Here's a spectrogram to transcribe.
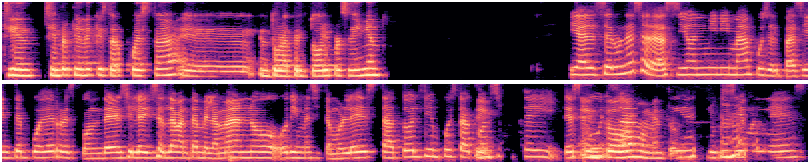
siempre tiene que estar puesta eh, durante todo el procedimiento. Y al ser una sedación mínima, pues el paciente puede responder si le dices levántame la mano o dime si te molesta, todo el tiempo está consciente y te escucha. En todo momento. Instrucciones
